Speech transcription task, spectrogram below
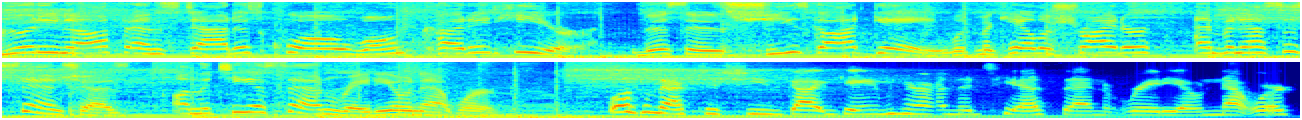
Good enough and status quo won't cut it here. This is She's Got Game with Michaela Schreider and Vanessa Sanchez on the TSN Radio Network. Welcome back to She's Got Game here on the TSN Radio Network.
